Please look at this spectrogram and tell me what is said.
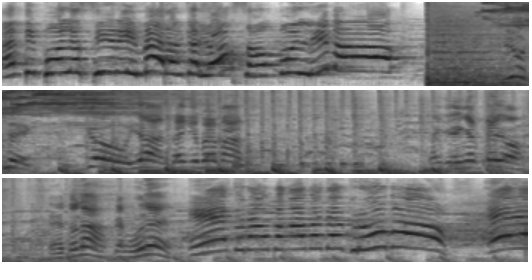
Antipolo City, meron kayong 10,000! Music, go! Yan, thank you very much. Thank you, ingat kayo. Eto na, pang huli. Eto na ang mga mata grupo! AMA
